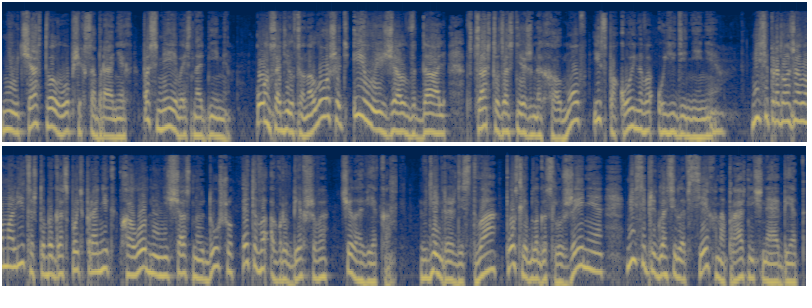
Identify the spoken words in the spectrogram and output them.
не участвовал в общих собраниях, посмеиваясь над ними. Он садился на лошадь и уезжал вдаль, в царство заснеженных холмов и спокойного уединения. Мисси продолжала молиться, чтобы Господь проник в холодную несчастную душу этого огрубевшего человека. В день Рождества, после благослужения, Мисси пригласила всех на праздничный обед.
